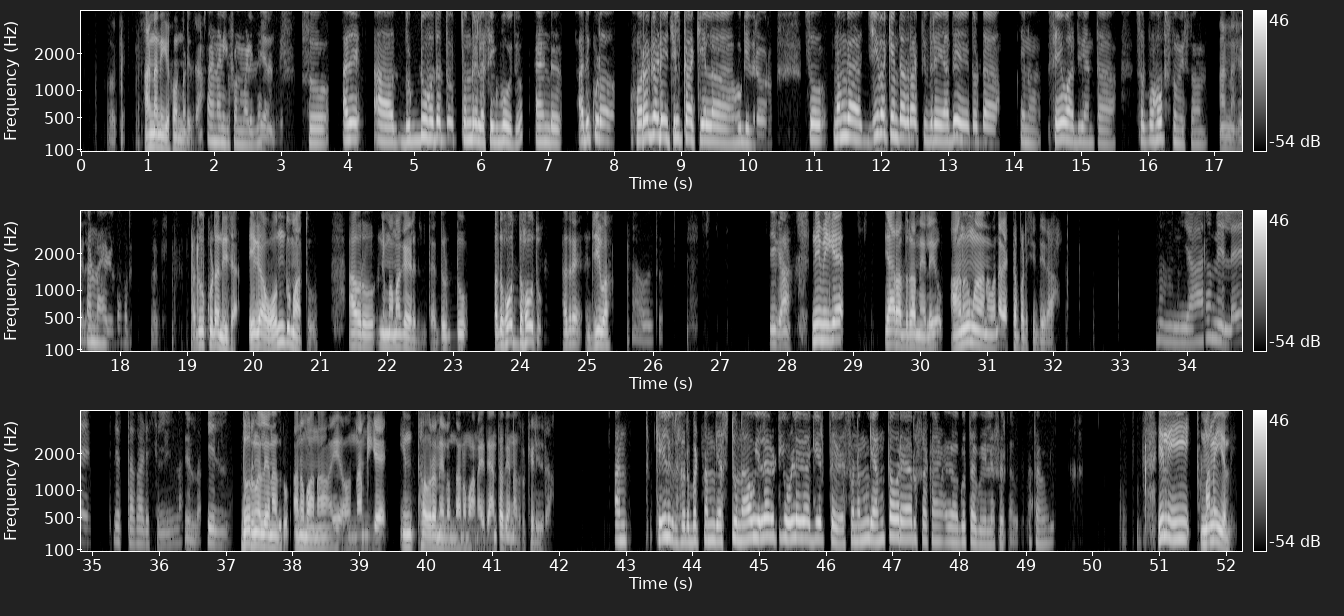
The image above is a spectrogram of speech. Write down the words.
ಅಣ್ಣನಿಗೆ ಫೋನ್ ಮಾಡಿದ್ರ? ಅಣ್ಣನಿಗೆ ಫೋನ್ ಮಾಡಿದ್ದೆ. ಏನಂದ್ರಿ? ಸೊ ಅದೇ ಆ ದುಡ್ಡು ಹೋದದ್ದು ತೊಂದ್ರೆ ಇಲ್ಲ ಸಿಗ್ಬಹುದು ಅಂಡ್ ಅದು ಕೂಡ ಹೊರಗಡೆ ಚಿಲ್ಕಾಕಿ ಎಲ್ಲ ಹೋಗಿದ್ರು ಅವರು. ಸೊ ನಮ್ಗ ಜೀವಕ್ಕೆ ಎಂತಾದ್ರೂ ಆಗ್ತಿದ್ರೆ ಅದೇ ದೊಡ್ಡ ಏನು ಸೇವ್ ಆದ್ವಿ ಅಂತ ಸ್ವಲ್ಪ ಹೋಪ್ಸ್ ತುಂಬಿಸ್ತ ಅವ್ನು. ಅಣ್ಣ ಹೇಳಿ ಅಣ್ಣ ಹೇಳಿದ ಹೌದು. ಅದು ಕೂಡ ನಿಜ. ಈಗ ಒಂದು ಮಾತು ಅವರು ನಿಮ್ಮ ಮಗ ಹೇಳಿದಂತೆ ದುಡ್ಡು ಅದು ಹೋದ್ ಹೌದು ಆದ್ರೆ ಜೀವ. ಹೌದು. ಈಗ ನಿಮಗೆ ಯಾರಾದ್ರ ಮೇಲೆಯೂ ಅನುಮಾನವನ್ನ ವ್ಯಕ್ತಪಡಿಸಿದ್ದೀರಾ? ನಾನು ಯಾರ ಮೇಲೆ? ವ್ಯಕ್ತಪಡಿಸಲಿಲ್ಲ. ಇಲ್ಲ. ಇಲ್ಲ. ದೂರಿನಲ್ಲಿ ಏನಾದ್ರು ಅನುಮಾನ ಅಯ್ಯೋ, ನಮಗೆ ಇಂಥವರ ಮೇಲೆ ಒಂದು ಅನುಮಾನ ಇದೆ ಅಂತದೇನಾದ್ರು ಕೇಳಿದ್ರಾ? ಕೇಳಿದ್ರು ಸರ್ ಬಟ್ ನಮ್ಗೆ ಅಷ್ಟು ನಾವು ಎಲ್ಲರೊಟ್ಟಿಗೆ ಒಳ್ಳೆದಾಗಿ ಇರ್ತೇವೆ. ಸೊ ನಮ್ಗೆ ಅಂತವ್ರು ಯಾರು ಸಹ ಕಾಣ್- ಆ, ಗೊತ್ತಾಗುದಿಲ್ಲ ಸರ್ ಗೊತ್ತಾಗುದಿಲ್ಲ. ಇಲ್ಲಿ ಈ ಮನೆಯಲ್ಲಿ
